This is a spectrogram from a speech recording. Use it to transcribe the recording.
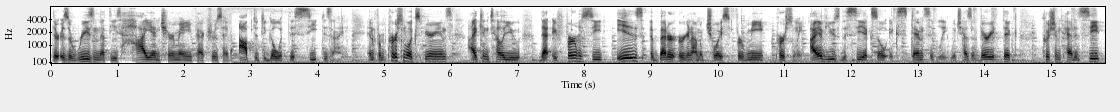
there is a reason that these high-end chair manufacturers have opted to go with this seat design. And from personal experience, I can tell you that a firm seat is a better ergonomic choice for me personally. I have used the CXO extensively, which has a very thick cushion padded seat,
